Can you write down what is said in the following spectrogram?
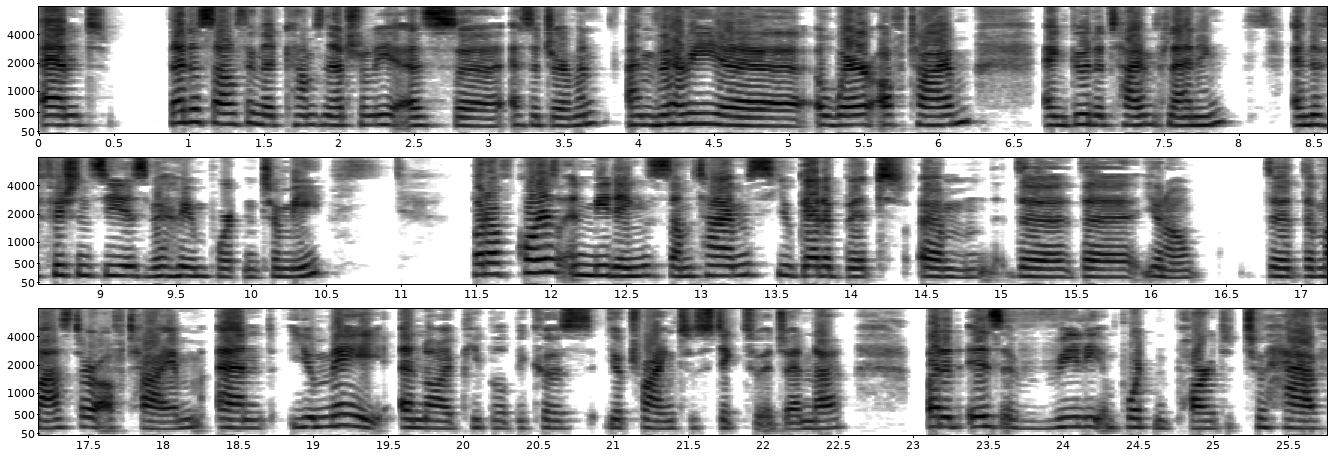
And that is something that comes naturally as uh, as a German. I'm very uh, aware of time and good at time planning, and efficiency is very important to me. But of course, in meetings, sometimes you get a bit um, the the you know the the master of time, and you may annoy people because you're trying to stick to agenda. But it is a really important part to have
